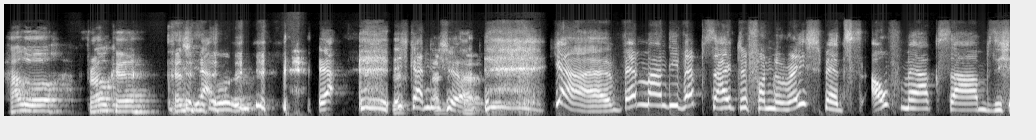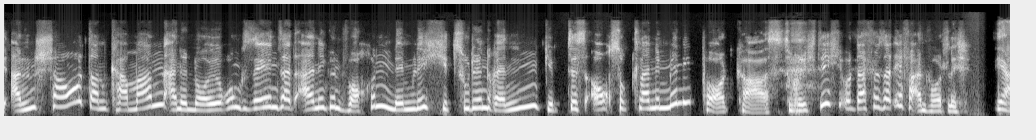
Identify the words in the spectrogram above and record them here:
Hallo, Frauke. Kannst du mich Ja. hören? ja. Ich kann nicht hören. Ja, wenn man die Webseite von RaceBets aufmerksam sich anschaut, dann kann man eine Neuerung sehen seit einigen Wochen, nämlich zu den Rennen gibt es auch so kleine Mini-Podcasts, richtig? Und dafür seid ihr verantwortlich. Ja,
